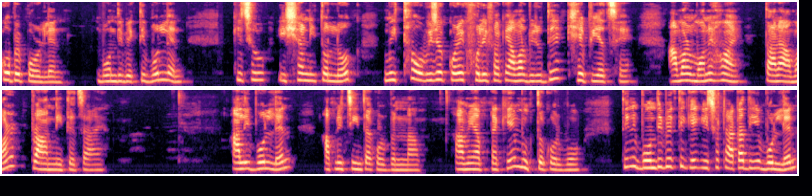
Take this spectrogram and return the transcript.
কোপে পড়লেন? বন্দি ব্যক্তি বললেন, কিছু ঈর্ষান্বিত লোক মিথ্যা অভিযোগ করে খলিফাকে আমার বিরুদ্ধে খেপিয়েছে। আমার মনে হয় তারা আমার প্রাণ নিতে চায়। আলী বললেন, আপনি চিন্তা করবেন না, আমি আপনাকে মুক্ত করব। তিনি বন্দি ব্যক্তিকে কিছু টাকা দিয়ে বললেন,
